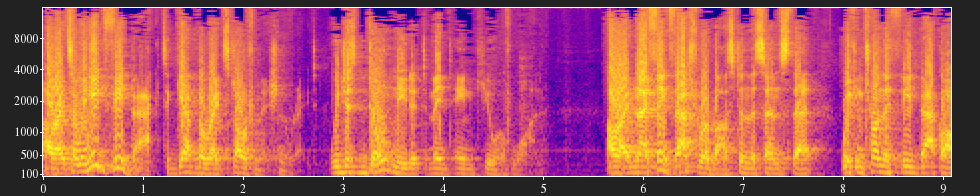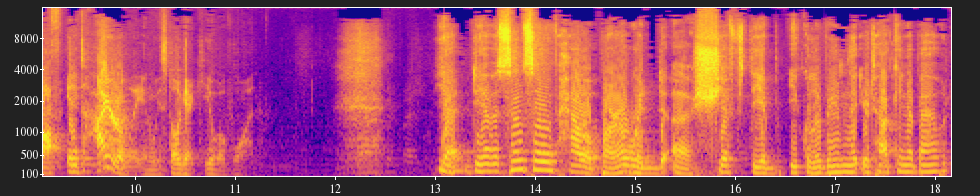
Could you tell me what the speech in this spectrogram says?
All right, so we need feedback to get the right star formation rate. We just don't need it to maintain Q of 1. All right, and I think that's robust in the sense that we can turn the feedback off entirely and we still get Q of 1. Yeah, do you have a sense of how a bar would uh, shift the equilibrium that you're talking about?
